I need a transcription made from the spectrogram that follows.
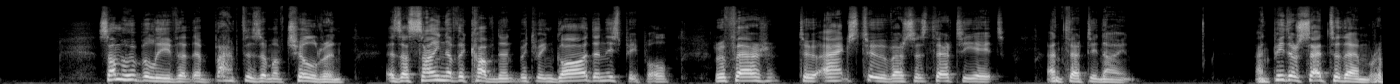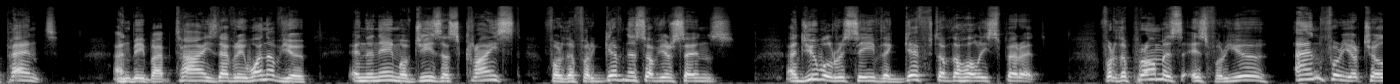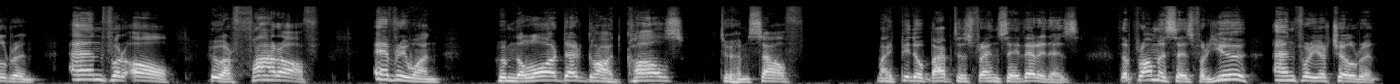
Some who believe that the baptism of children is a sign of the covenant between God and his people refer to Acts 2, verses 38 and 39. And Peter said to them, Repent and be baptized, every one of you, in the name of Jesus Christ for the forgiveness of your sins, and you will receive the gift of the Holy Spirit. For the promise is for you and for your children and for all who are far off, everyone whom the Lord our God calls to himself. My pedo Baptist friends say, There it is. The promise is for you and for your children.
